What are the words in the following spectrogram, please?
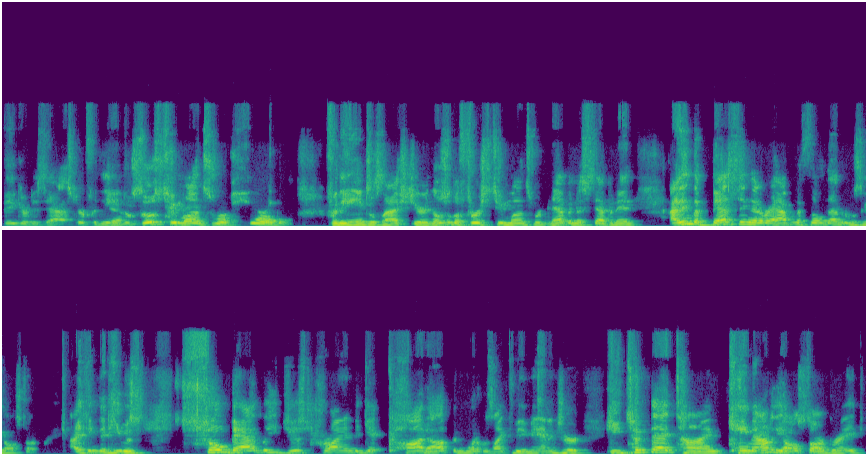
bigger disaster for the yeah. Angels. Those two months were horrible for the Angels last year. And those were the first two months where Nevin is stepping in. I think the best thing that ever happened to Phil Nevin was the All Star break. I think that he was so badly just trying to get caught up in what it was like to be a manager. He took that time, came out of the All Star break,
